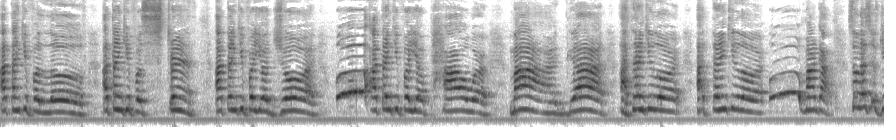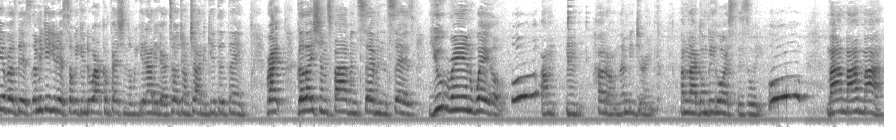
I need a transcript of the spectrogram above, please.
I thank you for love. I thank you for strength. I thank you for your joy. Ooh, I thank you for your power. My God. I thank you, Lord. I thank you, Lord. Ooh, Woo, my God. So let's just give her this. Let me give you this so we can do our confessions and we get out of here. I told you I'm trying to get the thing. Right? Galatians 5 and 7 says, You ran well. Ooh, I'm, mm, hold on. Let me drink. I'm not going to be hoarse this week. Ooh, my, my, my.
